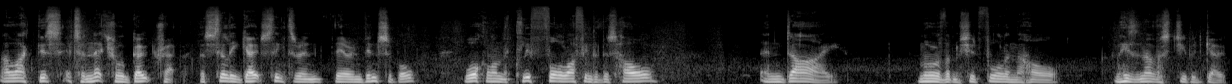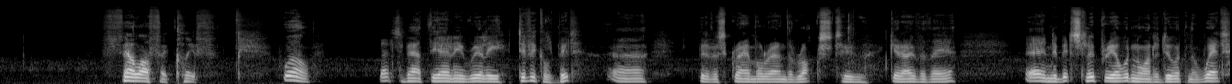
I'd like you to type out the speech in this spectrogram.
I like this, it's a natural goat trap. The silly goats think they're, in, they're invincible, walk along the cliff, fall off into this hole and die. More of them should fall in the hole. And here's another stupid goat. Fell off a cliff. Well, that's about the only really difficult bit. Uh, bit of a scramble around the rocks to get over there and a bit slippery. I wouldn't want to do it in the wet.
